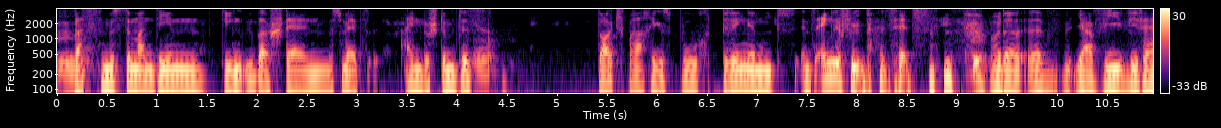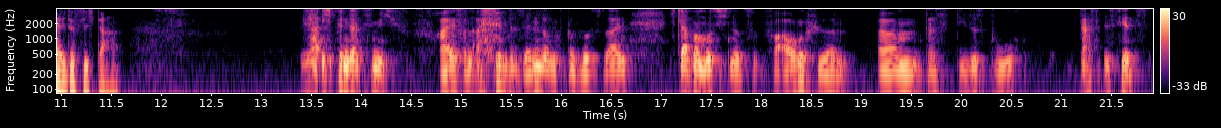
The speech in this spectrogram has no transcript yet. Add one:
hm. Was müsste man dem gegenüberstellen? Müssen wir jetzt ein bestimmtes ja. deutschsprachiges Buch dringend ins Englische übersetzen? Oder äh, ja, wie, wie verhält es sich da? Ja, ich bin da ziemlich frei von allem Sendungsbewusstsein. Ich glaube, man muss sich nur zu, vor Augen führen, ähm, dass dieses Buch, das ist jetzt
